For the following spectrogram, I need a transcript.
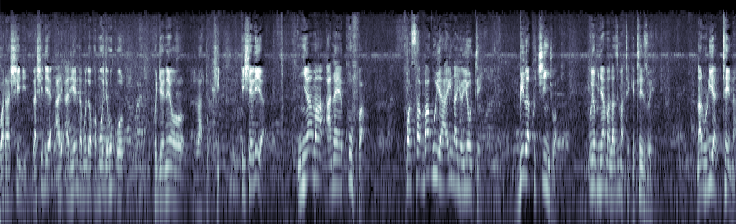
kwa Rashidi. Rashidi alienda moja kwa moja huko kwenye eneo la tukio. Kisheria, mnyama anayekufa kwa sababu ya aina yoyote bila kuchinjwa, huyo mnyama lazima ateketezwe. Narudia tena,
